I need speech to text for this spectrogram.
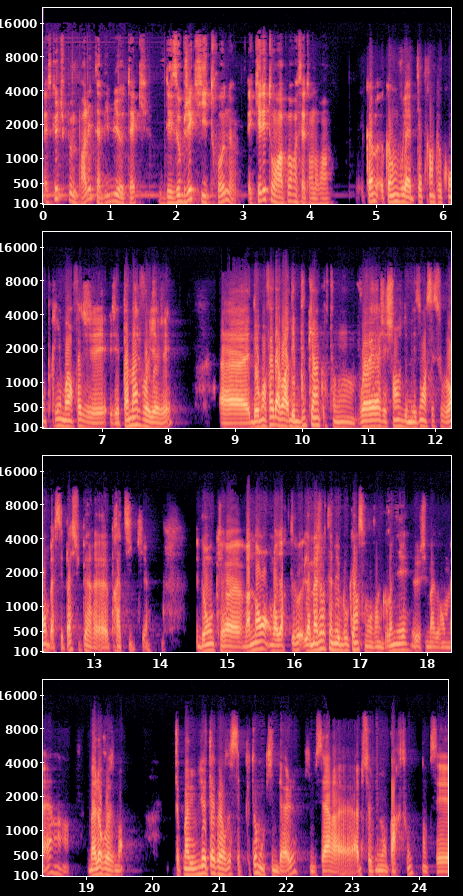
Est-ce que tu peux me parler de ta bibliothèque, des objets qui y trônent, et quel est ton rapport à cet endroit? Comme, comme vous l'avez peut-être un peu compris, moi en fait j'ai pas mal voyagé. Euh, donc en fait d'avoir des bouquins quand on voyage et change de maison assez souvent, bah, c'est pas super euh, pratique. Donc euh, maintenant, on va dire que la majorité de mes bouquins sont dans un grenier chez ma grand-mère, malheureusement. Donc ma bibliothèque aujourd'hui, c'est plutôt mon Kindle qui me sert absolument partout. Donc c'est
